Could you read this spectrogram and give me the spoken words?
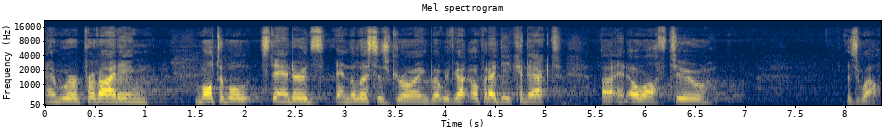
and we're providing multiple standards, and the list is growing, but we've got OpenID Connect uh, and OAuth 2 as well.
